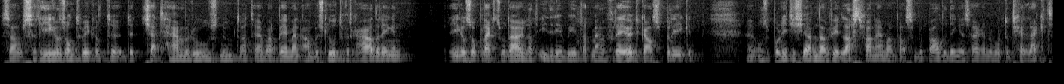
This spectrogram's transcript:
zelfs regels ontwikkeld, de, de Chatham Rules noemt dat, hè, waarbij men aan besloten vergaderingen regels oplegt, zodanig dat iedereen weet dat men vrijuit kan spreken. Onze politici hebben daar veel last van, hè, want als ze bepaalde dingen zeggen, wordt het gelekt.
